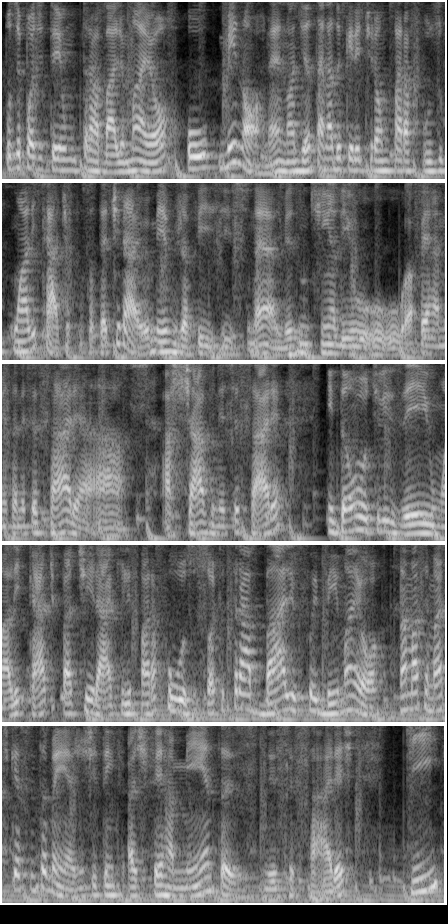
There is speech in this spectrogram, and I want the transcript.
você pode ter um trabalho maior ou menor, né? Não adianta nada eu querer tirar um parafuso com alicate, eu posso até tirar, eu mesmo já fiz isso, né? Às vezes não tinha ali o, a ferramenta necessária, a, a chave necessária, então eu utilizei um alicate para tirar aquele parafuso, só que o trabalho foi bem maior. Na matemática é assim também, a gente tem as ferramentas necessárias que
